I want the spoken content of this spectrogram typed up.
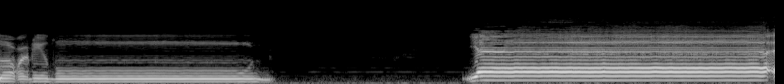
معرضون يا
